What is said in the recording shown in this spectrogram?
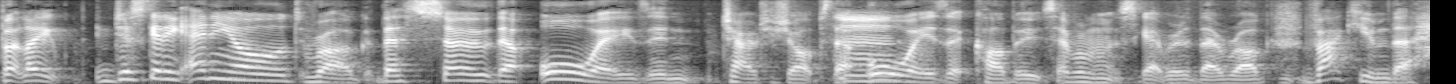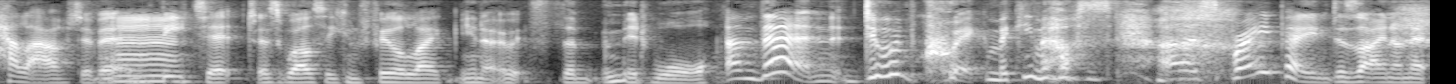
But like, just getting any old rug. They're so they're always in charity shops. They're Mm. always at car boots. Everyone wants to get rid of their rug. Vacuum the hell out of it and Mm. beat it as well, so you can feel like you know it's the mid-war. And then do a quick Mickey Mouse uh, spray paint design on it.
